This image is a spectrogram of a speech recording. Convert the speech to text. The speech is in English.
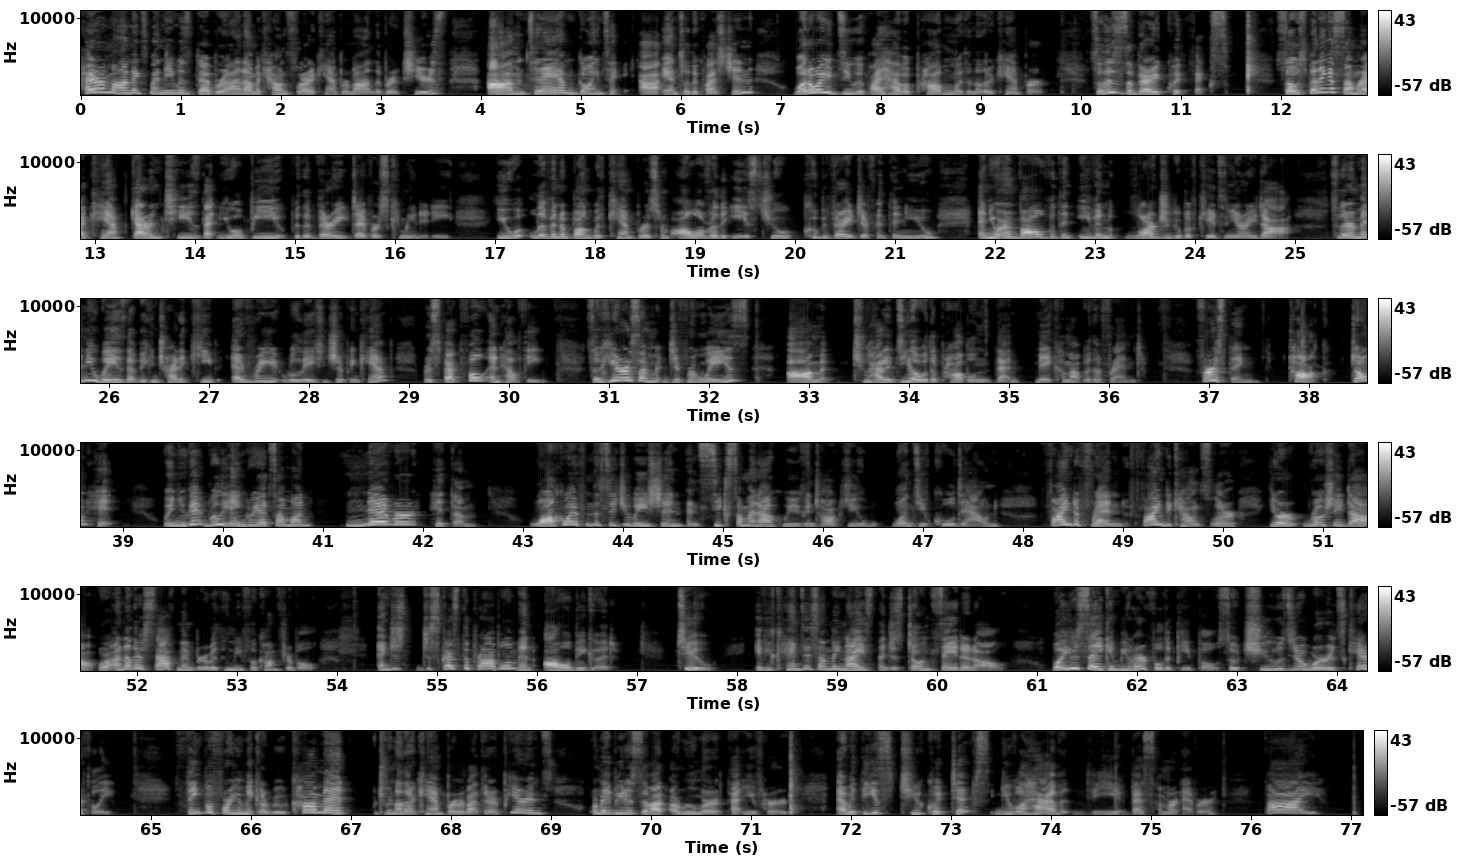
Hi, Ramahniks. My name is Deborah, and I'm a counselor at Camp Ramah in the Berkshires. Um, today, I'm going to uh, answer the question What do I do if I have a problem with another camper? So, this is a very quick fix. So, spending a summer at camp guarantees that you will be with a very diverse community. You live in a bunk with campers from all over the East who could be very different than you, and you are involved with an even larger group of kids in your edah. So there are many ways that we can try to keep every relationship in camp respectful and healthy. So here are some different ways um, to how to deal with a problem that may come up with a friend. First thing, talk, don't hit. When you get really angry at someone, never hit them. Walk away from the situation and seek someone out who you can talk to once you've cooled down. Find a friend, find a counselor, your Rosh Edah, or another staff member with whom you feel comfortable and just discuss the problem and all will be good. Two, if you can't say something nice, then just don't say it at all. What you say can be hurtful to people, so choose your words carefully. Think before you make a rude comment to another camper about their appearance, or maybe just about a rumor that you've heard. And with these two quick tips, you will have the best summer ever. Bye!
